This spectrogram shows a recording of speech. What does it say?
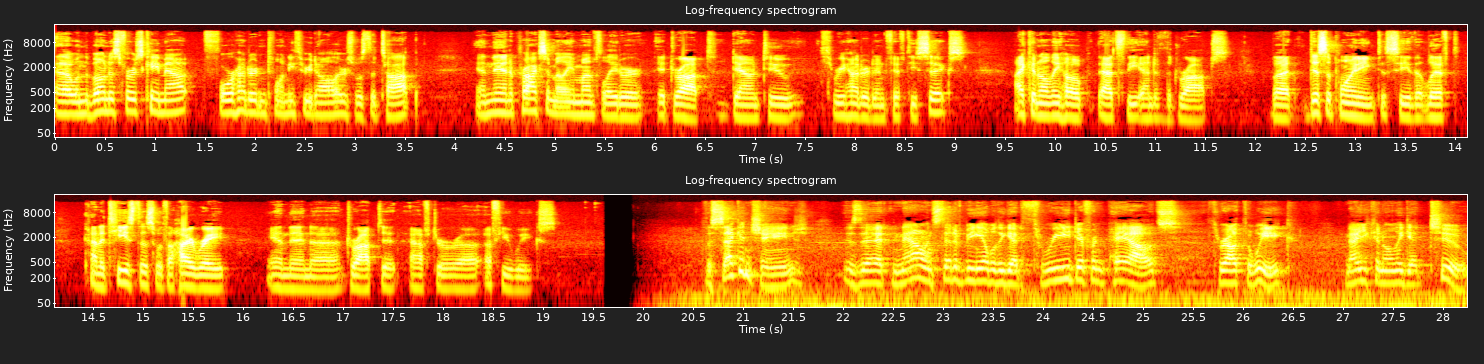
Uh, when the bonus first came out, $423 was the top. And then approximately a month later, it dropped down to 356. I can only hope that's the end of the drops. But disappointing to see that Lyft kind of teased us with a high rate and then uh, dropped it after uh, a few weeks. The second change is that now instead of being able to get three different payouts throughout the week, now you can only get two.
